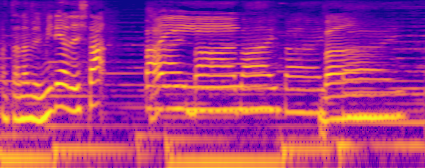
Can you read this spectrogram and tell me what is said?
渡辺美玲でした。バイバイ。バイバイ。バイ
